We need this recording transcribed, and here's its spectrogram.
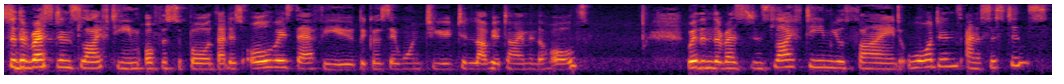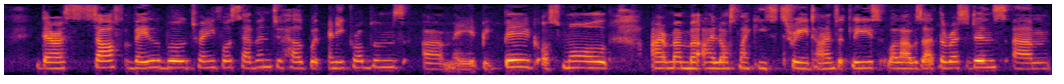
So the residence life team offers support that is always there for you because they want you to love your time in the halls. Within the residence life team, you'll find wardens and assistants there are staff available 24 7 to help with any problems, uh, may it be big or small. I remember I lost my keys three times at least while I was at the residence. Um,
